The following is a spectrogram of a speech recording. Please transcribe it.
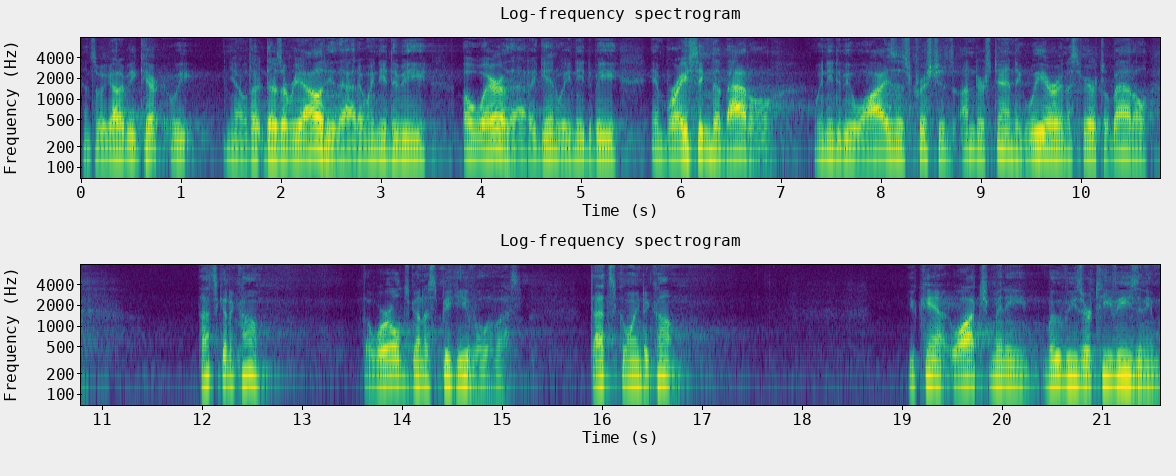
And so we got to be careful. We, you know, there, there's a reality of that, and we need to be aware of that. Again, we need to be embracing the battle. We need to be wise as Christians, understanding we are in a spiritual battle. That's going to come. The world's going to speak evil of us. That's going to come. You can't watch many movies or TVs any,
